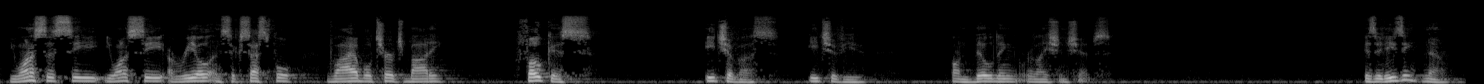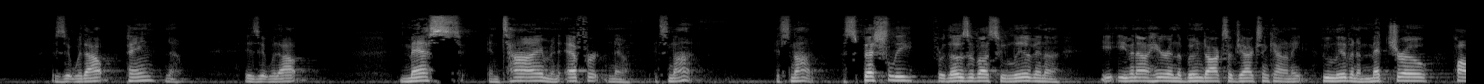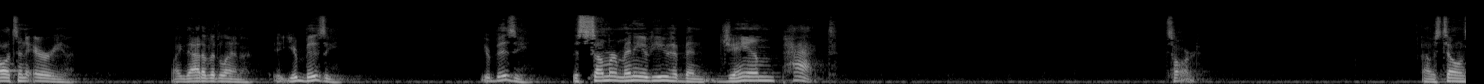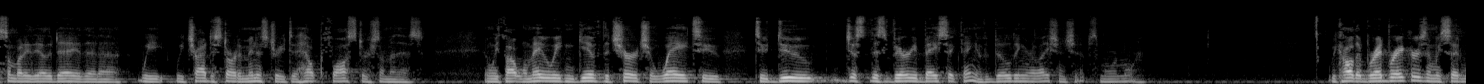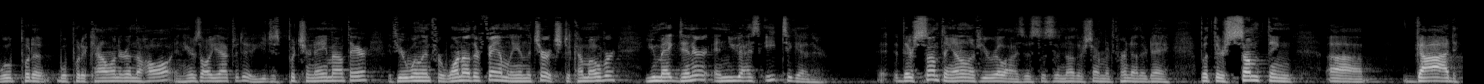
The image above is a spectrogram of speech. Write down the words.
You want us to see you want to see a real and successful viable church body? Focus each of us, each of you on building relationships. Is it easy? No. Is it without pain? No. Is it without mess and time and effort? No, it's not. It's not. Especially for those of us who live in a, even out here in the boondocks of Jackson County, who live in a metropolitan area like that of Atlanta. You're busy. You're busy. This summer, many of you have been jam packed. It's hard. I was telling somebody the other day that uh, we, we tried to start a ministry to help foster some of this. And we thought, well, maybe we can give the church a way to, to do just this very basic thing of building relationships more and more. We called it bread breakers and we said we'll put a we'll put a calendar in the hall and here's all you have to do. You just put your name out there. If you're willing for one other family in the church to come over you make dinner and you guys eat together. There's something i don't know if you realize this this is another sermon for another day but there's something uh, god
